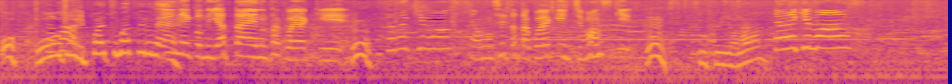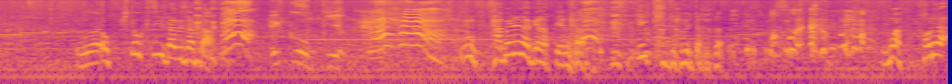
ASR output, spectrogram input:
おおーいっぱい詰まってるね。いいねこの屋台のたこ焼き、うん。いただきます。いやもうセタたこ焼き一番好き。いただうん。得意よな。きます。うわお一口で食べちゃった。結構大きいよねうん食べれなくなってるな。一気に食べたから。ま。あそれは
